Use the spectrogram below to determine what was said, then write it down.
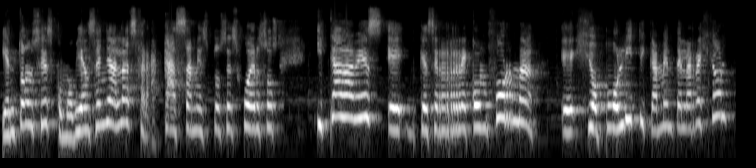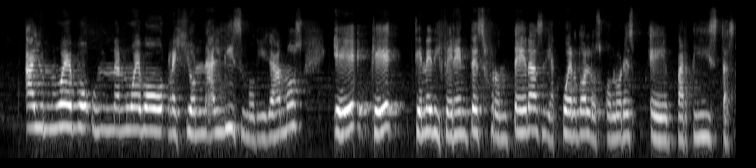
Y entonces, como bien señalas, fracasan estos esfuerzos y cada vez eh, que se reconforma eh, geopolíticamente la región, hay un nuevo, un nuevo regionalismo, digamos, que tiene diferentes fronteras de acuerdo a los colores eh, partidistas.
